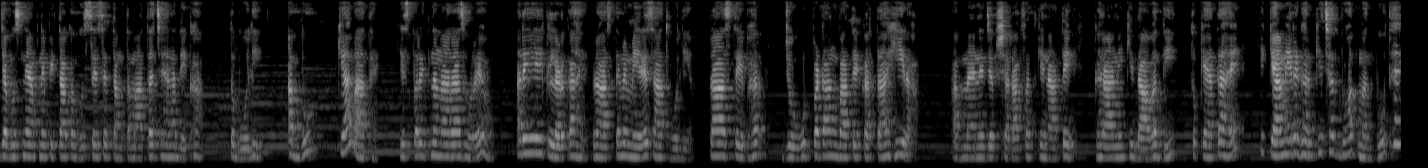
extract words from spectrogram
जब उसने अपने पिता का गुस्से से तमतमाता चेहरा देखा तो बोली, अब्बू, क्या बात है? किस पर इतना नाराज़ हो रहे हो? अरे, ये एक लड़का है, रास्ते में मेरे साथ हो लिया। रास्ते भर जो उठ पटांग बातें करता ही रहा। अब मैंने जब शराफत के नाते घर आने की दावत दी तो कहता है कि क्या मेरे घर की छत बहुत मज़बूत है?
